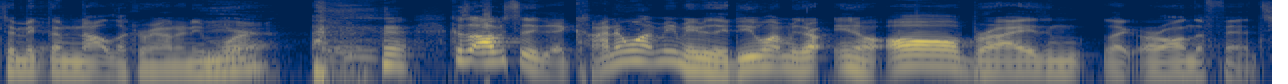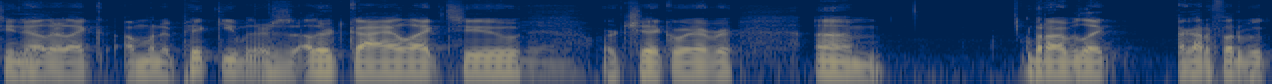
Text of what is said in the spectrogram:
to make Yeah. them not look around anymore. Yeah. Because obviously they kind of want me. Maybe they do want me. They're, you know, all brides and like are on the fence. You know, Yeah. they're like, I'm gonna pick you, but there's this other guy I like too, Yeah. or chick or whatever. Um, but I was like, I got a photo booth.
